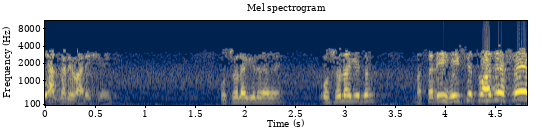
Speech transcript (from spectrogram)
چا کړی واره شي اوس لګی دا اوس لګی دا مسلې هیڅ واضح شو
